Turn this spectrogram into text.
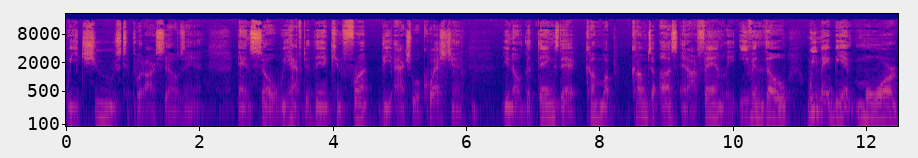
we choose to put ourselves in. And so we have to then confront the actual question, you know, the things that come up come to us and our family, even though we may be in more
